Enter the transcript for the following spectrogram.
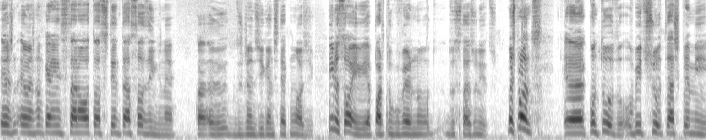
eles, eles não querem estar a autossustentar sozinhos, né? Dos grandes gigantes tecnológicos. E não só, e a parte do governo dos Estados Unidos. Mas pronto, uh, contudo, o BitChute acho que para mim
